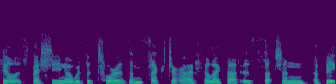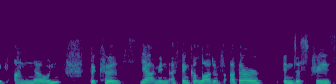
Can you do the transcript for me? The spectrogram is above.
feel, especially, you know, with the tourism sector, I feel like that is such an a big unknown because, yeah, I mean, I think a lot of other industries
